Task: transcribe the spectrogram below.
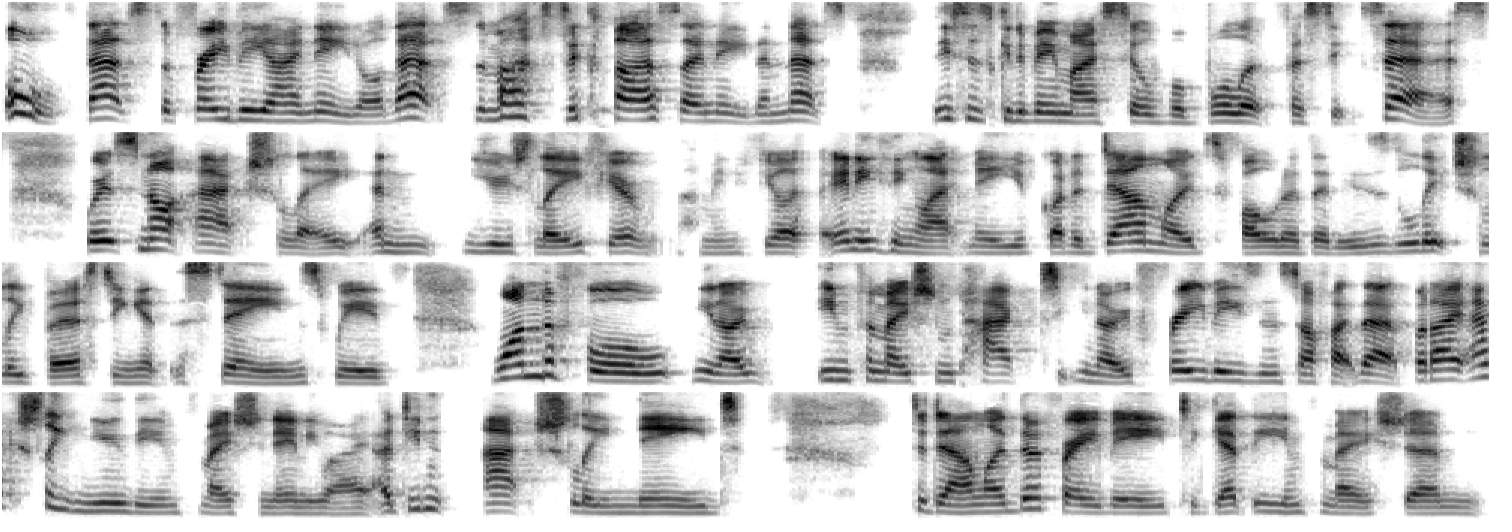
oh that's the freebie i need or that's the masterclass i need and that's this is going to be my silver bullet for success where it's not actually and usually if you're i mean if you're anything like me you've got a downloads folder that is literally bursting at the seams with wonderful you know information packed, you know, freebies and stuff like that. But I actually knew the information anyway. I didn't actually need to download the freebie to get the information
